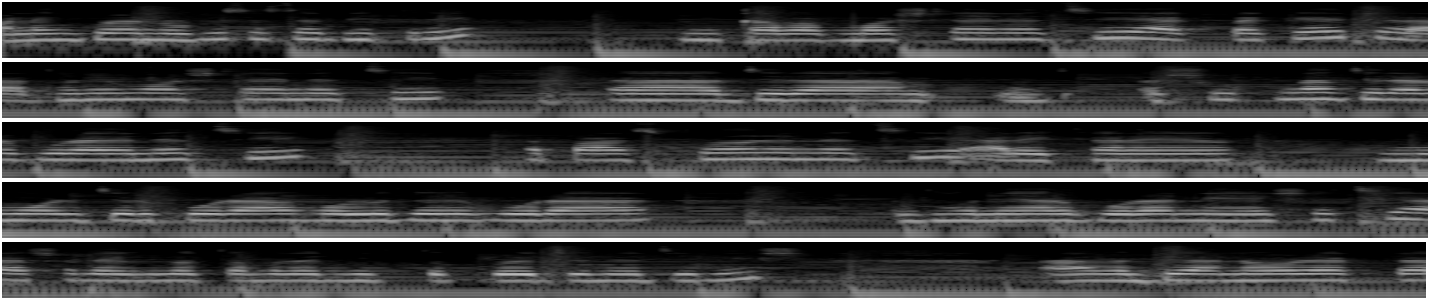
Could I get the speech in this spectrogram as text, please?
অনেকগুলো নুডলস আছে ভিতরে। কাবাব মশলা এনেছি, এক প্যাকেট রাঁধুনি মশলা এনেছি জিরা, শুকনা জিরার গুঁড়া এনেছি, পাঁচফোড়ন এনেছি, আর এখানে মরিচের গুঁড়া, হলুদের গুঁড়া, ধনিয়ার গুঁড়া নিয়ে এসেছি। আসলে এগুলো তো আমাদের নিত্য প্রয়োজনীয় জিনিস। জানোয়ার একটা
